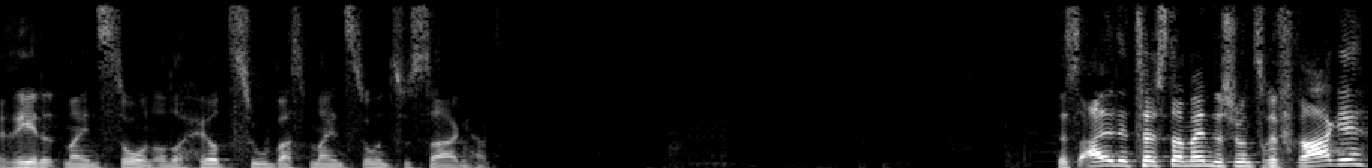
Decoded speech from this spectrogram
redet mein Sohn oder hört zu, was mein Sohn zu sagen hat. Das Alte Testament ist unsere Frage,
